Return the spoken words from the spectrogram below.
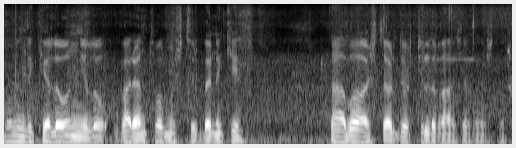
Bunun dikeli 10 yılı garanti olmuştur benimki. Daha bu ağaçlar 4 yıllık ağaç arkadaşlar.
